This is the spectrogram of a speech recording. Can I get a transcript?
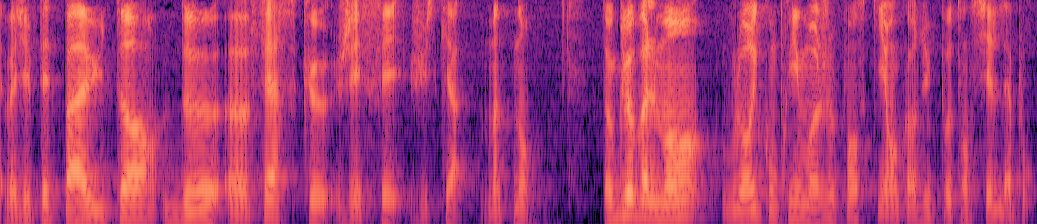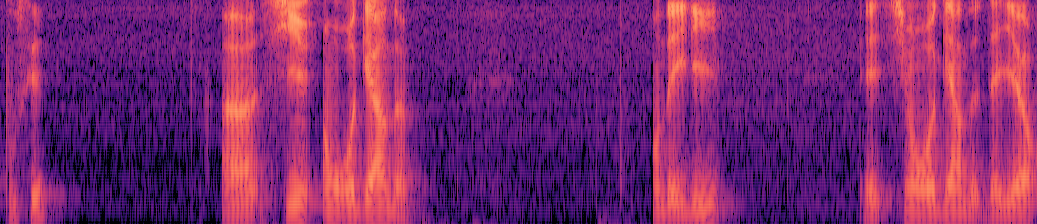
eh ben, j'ai peut-être pas eu tort de faire ce que j'ai fait jusqu'à maintenant. Donc globalement, vous l'aurez compris, moi je pense qu'il y a encore du potentiel là pour pousser. Euh, si on regarde en daily, et si on regarde d'ailleurs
